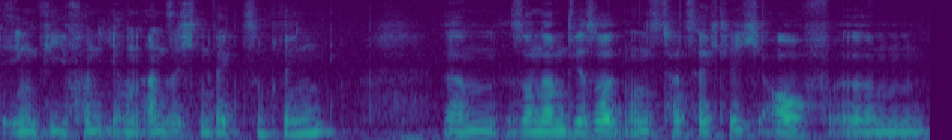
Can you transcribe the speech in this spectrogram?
irgendwie von ihren Ansichten wegzubringen, ähm, sondern wir sollten uns tatsächlich auf, ähm,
